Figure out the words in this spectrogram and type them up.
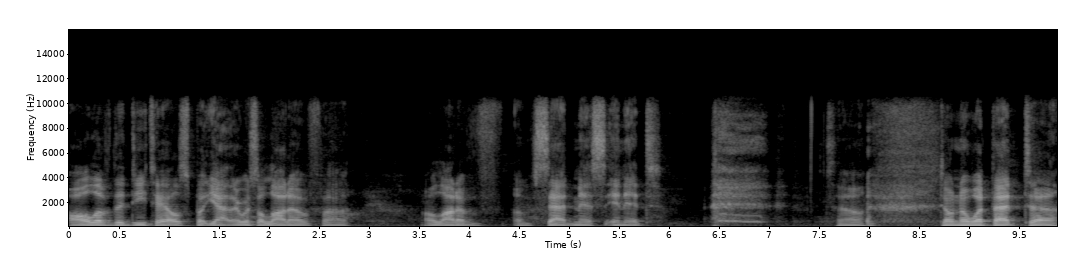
all of the details, but yeah, there was a lot of uh, a lot of, of sadness in it. so don't know what that uh,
